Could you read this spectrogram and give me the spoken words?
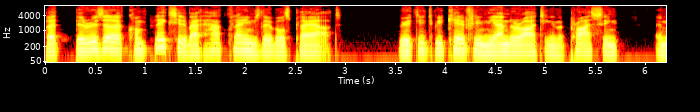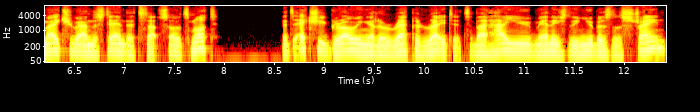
But there is a complexity about how claims levels play out. We need to be careful in the underwriting and the pricing and make sure we understand that stuff. So it's not, it's actually growing at a rapid rate. It's about how you manage the new business strain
